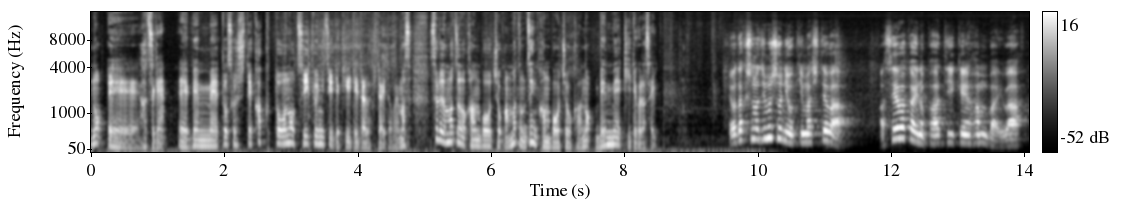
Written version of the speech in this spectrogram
の、えー発言、えー弁明と、そして各党の追及について聞いていただきたいと思います。それでは松野官房長官、松野前官房長官の弁明聞いてください。私の事務所におきましては、清和会のパーティー券販売は、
